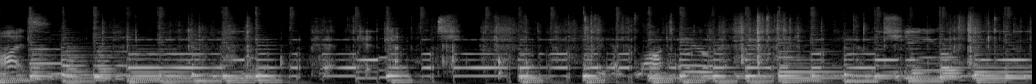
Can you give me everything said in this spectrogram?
We have one here. We have two.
